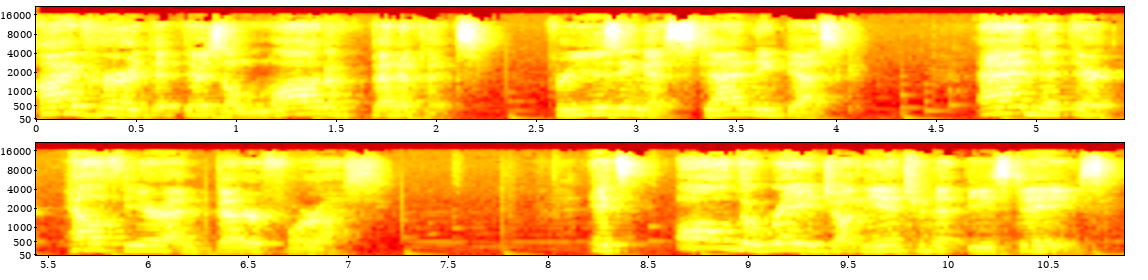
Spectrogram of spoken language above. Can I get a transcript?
I've heard that there's a lot of benefits for using a standing desk and that they're healthier and better for us. It's all the rage on the internet these days.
